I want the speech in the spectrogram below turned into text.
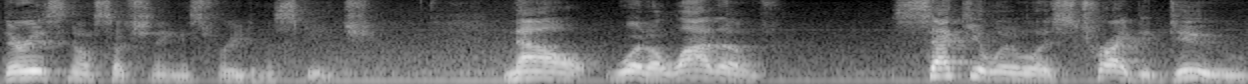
There is no such thing as freedom of speech. Now, what a lot of secularists tried to do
